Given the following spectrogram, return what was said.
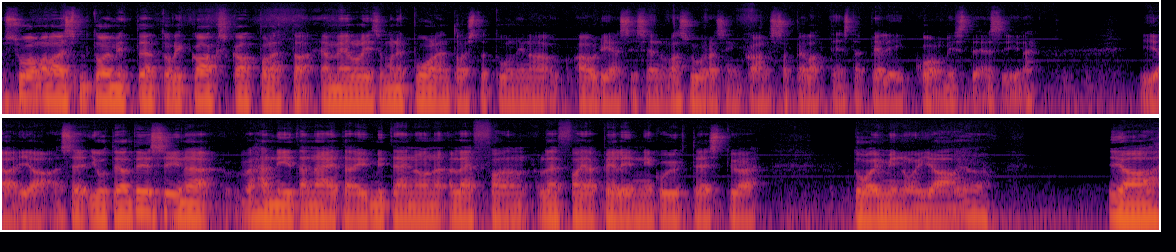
suomalaistoimittajat oli kaksi kappaletta ja meillä oli semmoinen puolentoista tunnin au- audienssi sen Lasurasin kanssa, pelattiin sitä peliä kolmisteen siinä. Ja, ja se juteltiin siinä vähän niitä näitä, miten on leffan, leffa ja pelin niinku yhteistyö toiminut ja, Joo. ja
